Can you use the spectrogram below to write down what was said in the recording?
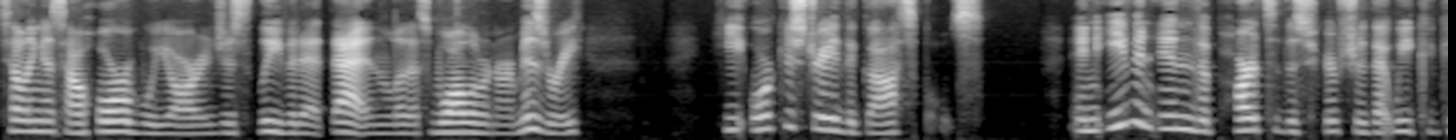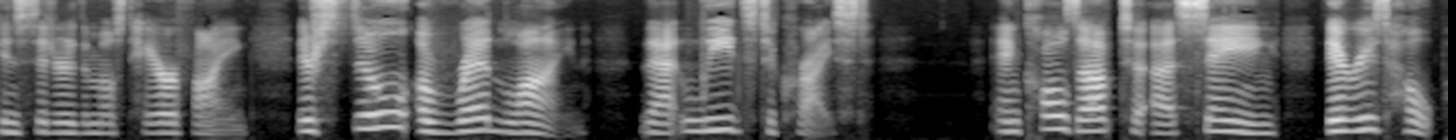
telling us how horrible we are, and just leave it at that and let us wallow in our misery. He orchestrated the Gospels. And even in the parts of the scripture that we could consider the most terrifying, there's still a red line that leads to Christ and calls out to us saying, There is hope.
